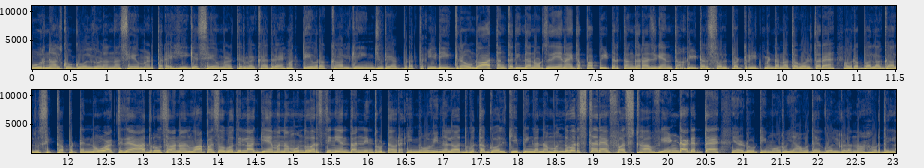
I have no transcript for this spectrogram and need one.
ಮೂರ್ ನಾಲ್ಕು ಗೋಲ್ಗಳನ್ನ ಸೇವ್ ಮಾಡ್ತಾರೆ. ಹೀಗೆ ಸೇವ್ ಮಾಡ್ತಿರ್ಬೇಕಾದ್ರೆ ಮತ್ತೆ ಇವರ ಕಾಲ್ಗೆ ಇಂಜುರಿ ಆಗ್ಬಿಡುತ್ತೆ. ಇಡೀ ಗ್ರೌಂಡ್ ಆತಂಕದಿಂದ ನೋಡ್ತಿದೆ, ಏನಾಯ್ತಪ್ಪ ಪೀಟರ್ ತಂಗರಾಜ್ಗೆ ಅಂತ. ಪೀಟರ್ ಸ್ವಲ್ಪ ಟ್ರೀಟ್ಮೆಂಟ್ ಅನ್ನ ತಗೊಳ್ತಾರೆ, ಅವರ ಬಲಗಾಲು ಸಿಕ್ಕಾಪಟ್ಟೆ ನೋವಾಗ್ತಿದೆ, ಆದ್ರೂ ಸಹ ನಾನು ವಾಪಸ್ ಹೋಗೋದಿಲ್ಲ ಗೇಮ್ ಅನ್ನ ಮುಂದುವರಿಸ್ತೀನಿ ಅಂತ ನಿಂತು ಬಿಟ್ಟವ್ರೆ ಈ ನೋವಿನಲ್ಲೂ ಅದ್ಭುತ ಗೋಲ್ ಕೀಪಿಂಗ್ ಅನ್ನ ಮುಂದುವರಿಸ್ತಾರೆ ಫಸ್ಟ್ ಹಾಫ್ ಎಂಡ್ ಆಗುತ್ತೆ. ಎರಡೂ ಟೀಮ್ ಅವರು ಯಾವುದೇ ಗೋಲ್ಗಳನ್ನ ಹೊಡೆದಿಲ್ಲ.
